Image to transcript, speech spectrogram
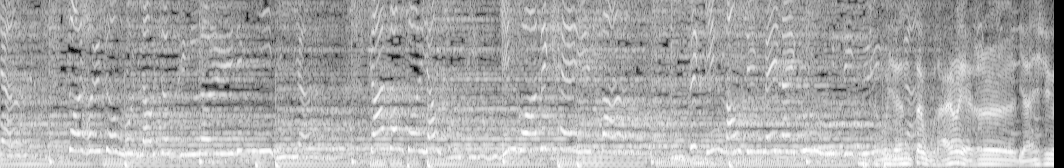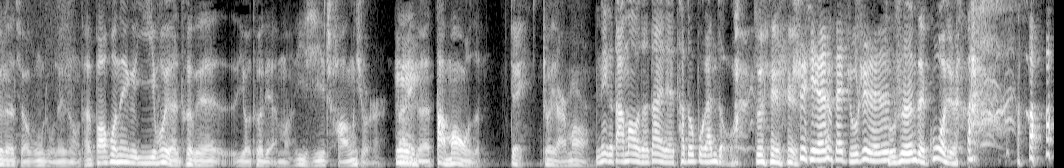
人，再去做沒流着情淚的伊人，假裝再有從前演過的戲份，重飾演某段美麗故事主陈慧人娴。在舞台上也是延续了小公主那种，她包括那个衣服也是特别有特点嘛，一袭长裙儿，戴一个大帽子，对，遮檐帽。那个大帽子戴的他都不敢走，对，事先在主持人主持人得过去。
